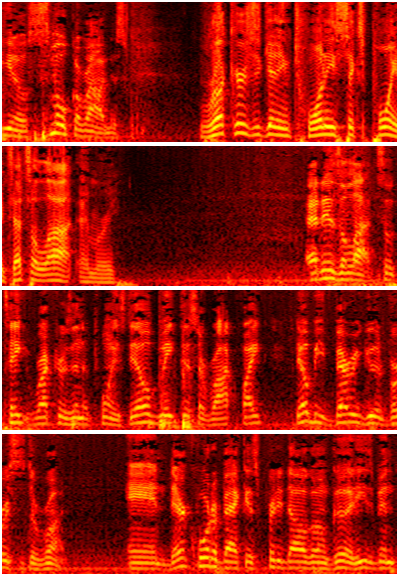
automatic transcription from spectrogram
you know smoke around this one. Rutgers is getting 26 points. That's a lot, Emory. That is a lot. So take Rutgers in the points. They'll make this a rock fight. They'll be very good versus the run. And their quarterback is pretty doggone good. He's been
